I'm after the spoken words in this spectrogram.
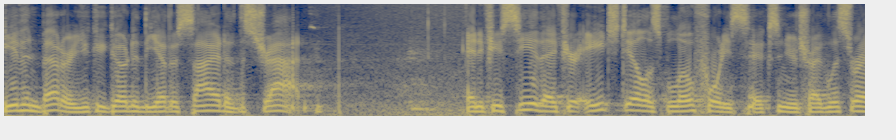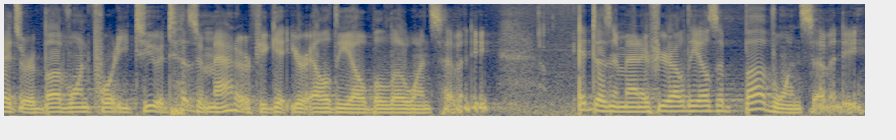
Even better, you could go to the other side of the strat. And if you see that if your HDL is below 46 and your triglycerides are above 142, it doesn't matter if you get your LDL below 170. It doesn't matter if your LDL is above 170.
